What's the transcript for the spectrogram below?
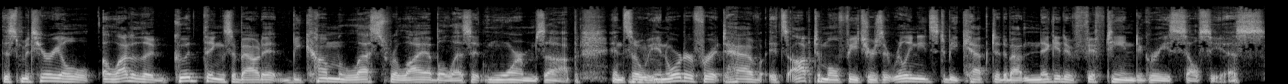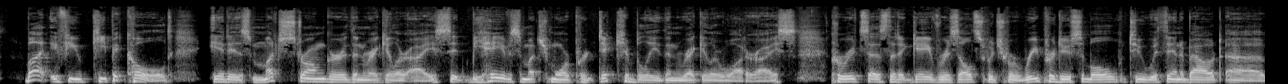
This material, a lot of the good things about it become less reliable as it warms up. And so, mm-hmm. in order for it to have its optimal features, it really needs to be kept at about negative 15 degrees Celsius. But if you keep it cold, it is much stronger than regular ice. It behaves much more predictably than regular water ice. Perutz says that it gave results which were reproducible to within about uh,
